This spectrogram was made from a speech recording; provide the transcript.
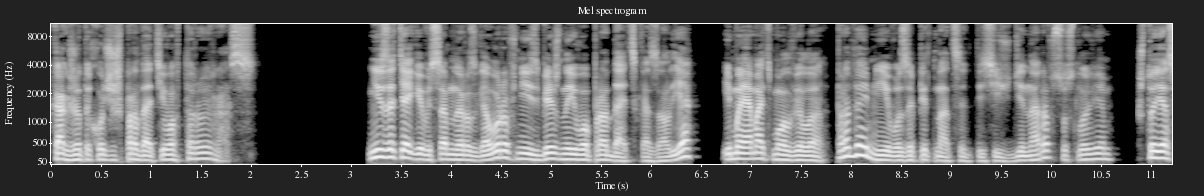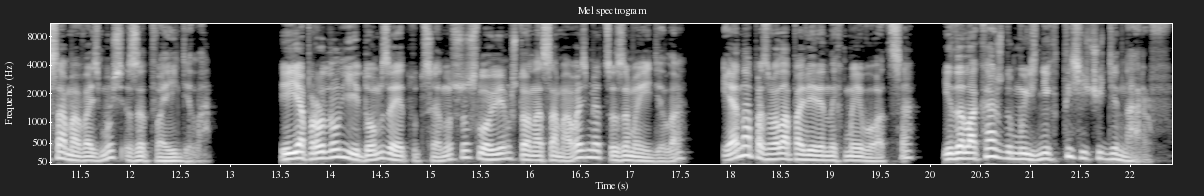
Как же ты хочешь продать его второй раз?» «Не затягивай со мной разговоров, неизбежно его продать», — сказал я, и моя мать молвила, «Продай мне его за пятнадцать тысяч динаров с условием, что я сама возьмусь за твои дела». И я продал ей дом за эту цену с условием, что она сама возьмется за мои дела, и она позвала поверенных моего отца и дала каждому из них тысячу динаров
